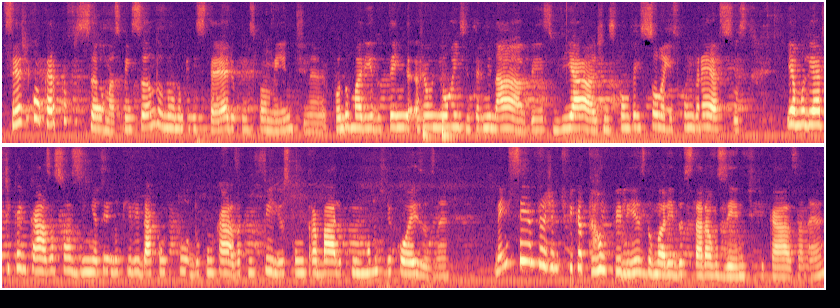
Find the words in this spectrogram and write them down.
seja qualquer profissão, mas pensando no, no, ministério principalmente, né? Quando o marido tem reuniões intermináveis, viagens, convenções, congressos, e a mulher fica em casa sozinha, tendo que lidar com tudo, com casa, com filhos, com trabalho, com um monte de coisas, né? Nem sempre a gente fica tão feliz do marido estar ausente de casa, né?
